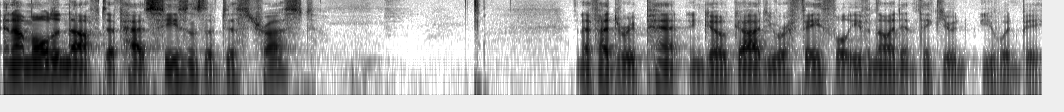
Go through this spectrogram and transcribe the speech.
And I'm old enough to have had seasons of distrust. And I've had to repent and go, God, you were faithful even though I didn't think you would, you would be.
